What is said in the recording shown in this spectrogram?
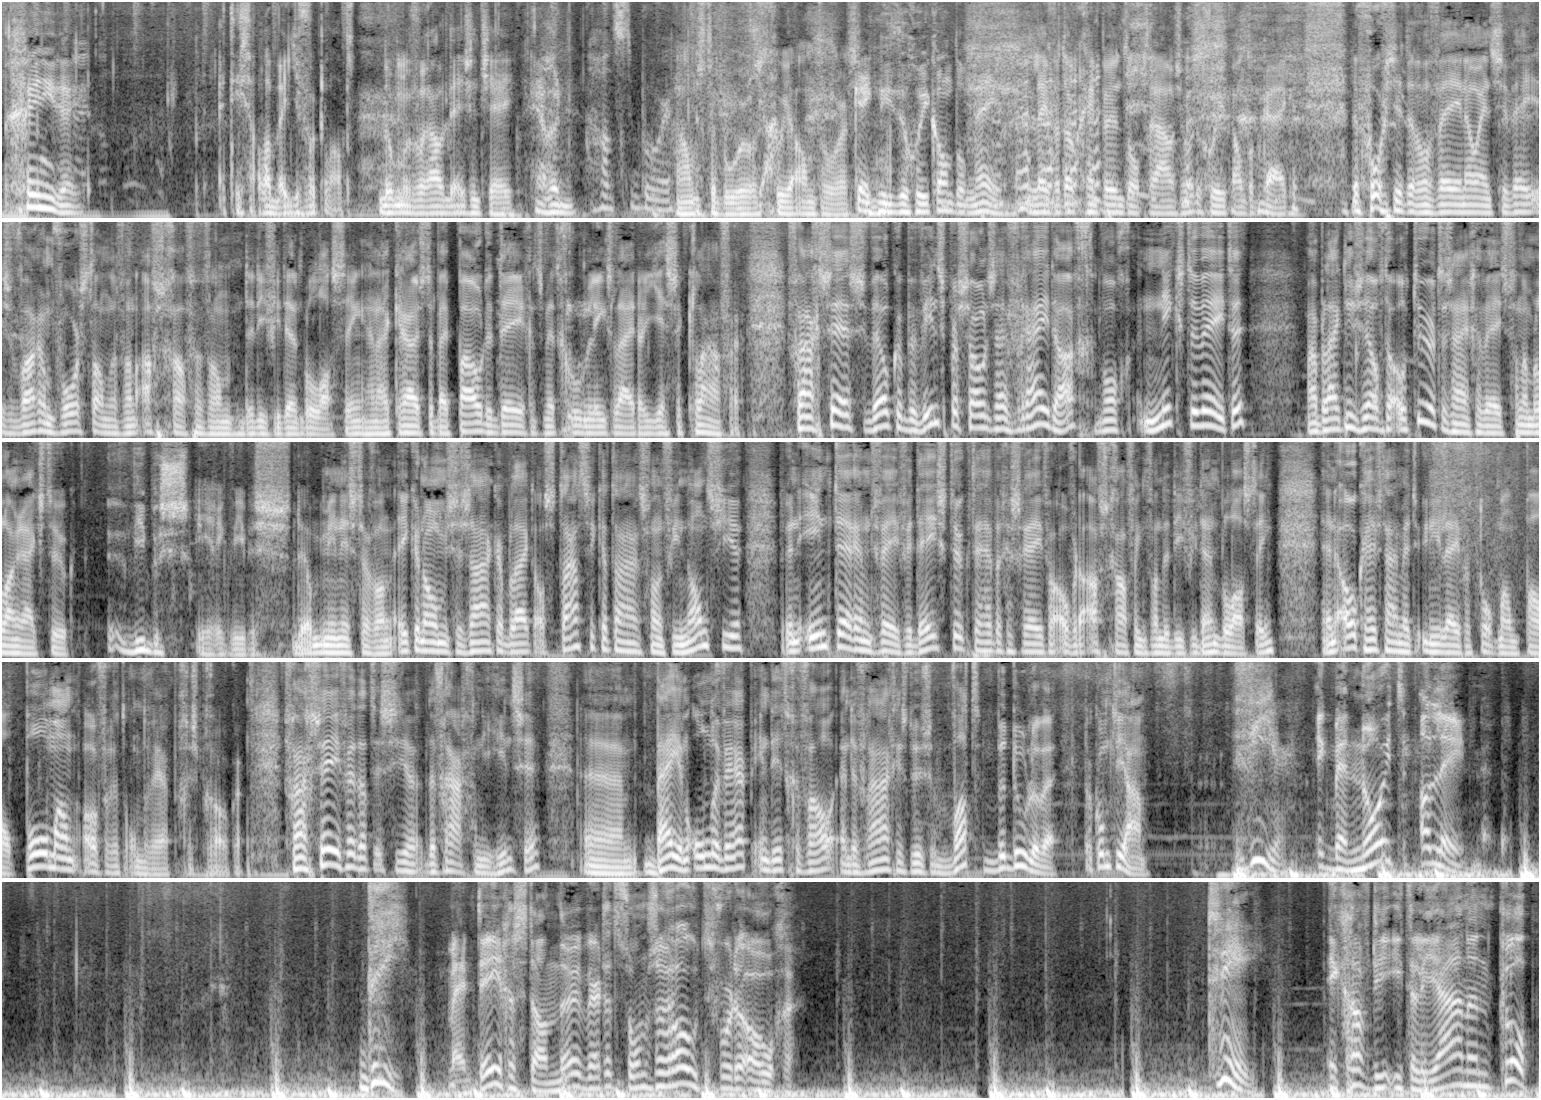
Geen idee. Het is al een beetje verklapt door mevrouw Desentier. Ja, Hans de Boer. Hans de Boer was het goede antwoord. Keek niet de goede kant op. Nee, levert ook geen punt op trouwens, hoor, de goede kant op kijken. De voorzitter van VNO-NCW is warm voorstander van afschaffen van de dividendbelasting. En hij kruiste bij Pauw de Degens met GroenLinks-leider Jesse Klaver. Vraag 6. Welke bewindspersoon zei vrijdag nog niks te weten... maar blijkt nu zelf de auteur te zijn geweest van een belangrijk stuk? Wiebes. Erik Wiebes. De minister van Economische Zaken blijkt als staatssecretaris van Financiën... een intern VVD-stuk te hebben geschreven over de afschaffing van de dividendbelasting. En ook heeft hij met Unilever-topman Paul Polman over het onderwerp gesproken. Vraag 7, dat is de vraag van die hints. Hè. Uh, bij een onderwerp in dit geval. En de vraag is dus, wat bedoelen we? Daar komt hij aan. 4. Ik ben nooit alleen. 3. Mijn tegenstander werd het soms rood voor de ogen. 2. Ik gaf die Italianen klop.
